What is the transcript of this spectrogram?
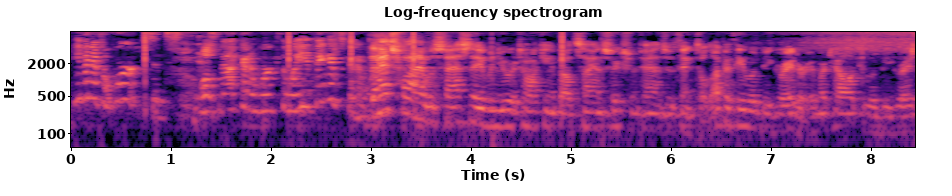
even if it works, it's, it's Well- not going to work the way you think it's going to work. That's why I was fascinated when you were talking about science fiction fans who think telepathy would be great or immortality would be great.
